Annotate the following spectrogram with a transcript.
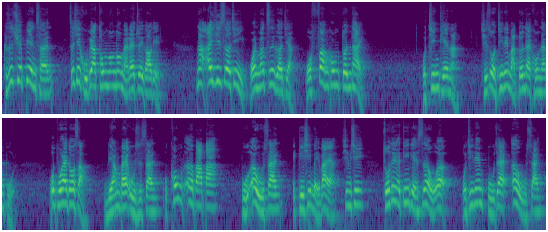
可是却变成这些股票通通都买在最高点。那 IC 设计我有没有资格讲？我放空吨泰，我今天呐，其实我今天把吨泰空单补了，我补来多少？两百五十三，我空二八八，补二五三，给息美败啊，信不信？昨天的低点是二五二，我今天补在二五三，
